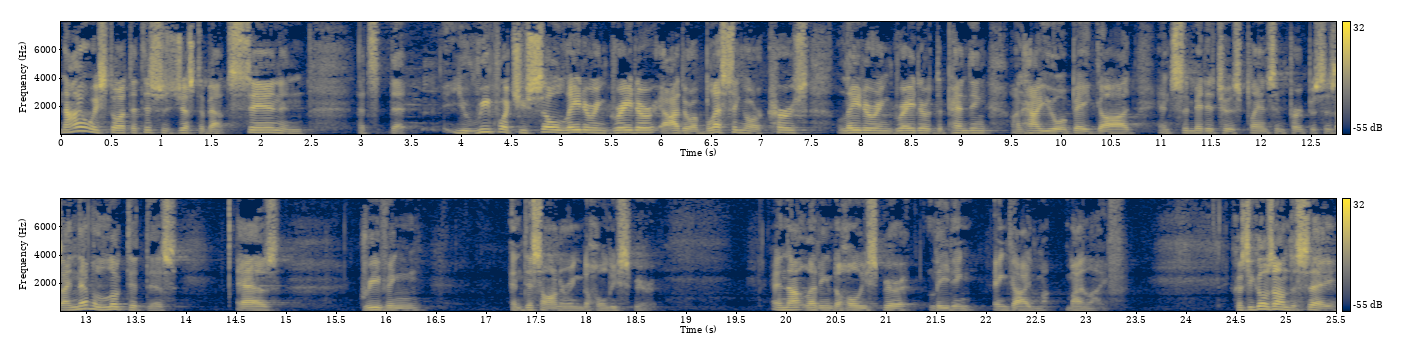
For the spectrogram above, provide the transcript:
Now, I always thought that this was just about sin and that's, that you reap what you sow later and greater, either a blessing or a curse, later and greater, depending on how you obey God and submit it to his plans and purposes. I never looked at this as grieving and dishonoring the Holy Spirit and not letting the Holy Spirit leading and guide my, my life. Because he goes on to say,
